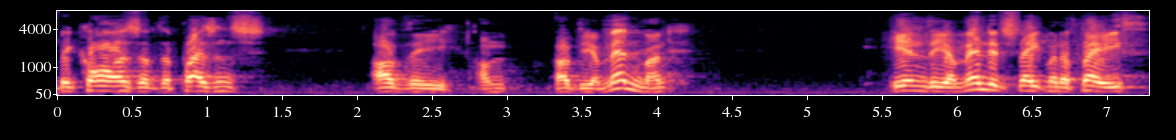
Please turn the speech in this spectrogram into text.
because of the presence of the, um, of the amendment in the amended statement of faith,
